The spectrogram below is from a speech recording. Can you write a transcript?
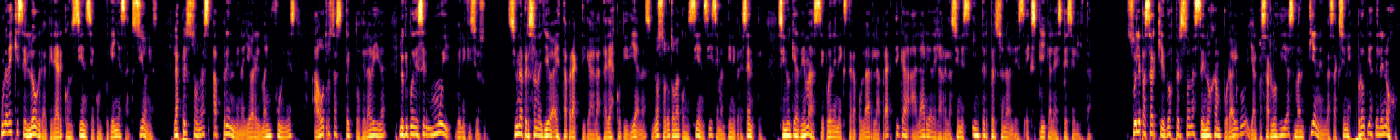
Una vez que se logra crear conciencia con pequeñas acciones, las personas aprenden a llevar el mindfulness a otros aspectos de la vida, lo que puede ser muy beneficioso. Si una persona lleva esta práctica a las tareas cotidianas, no solo toma conciencia y se mantiene presente, sino que además se pueden extrapolar la práctica al área de las relaciones interpersonales, explica la especialista. Suele pasar que dos personas se enojan por algo y al pasar los días mantienen las acciones propias del enojo,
